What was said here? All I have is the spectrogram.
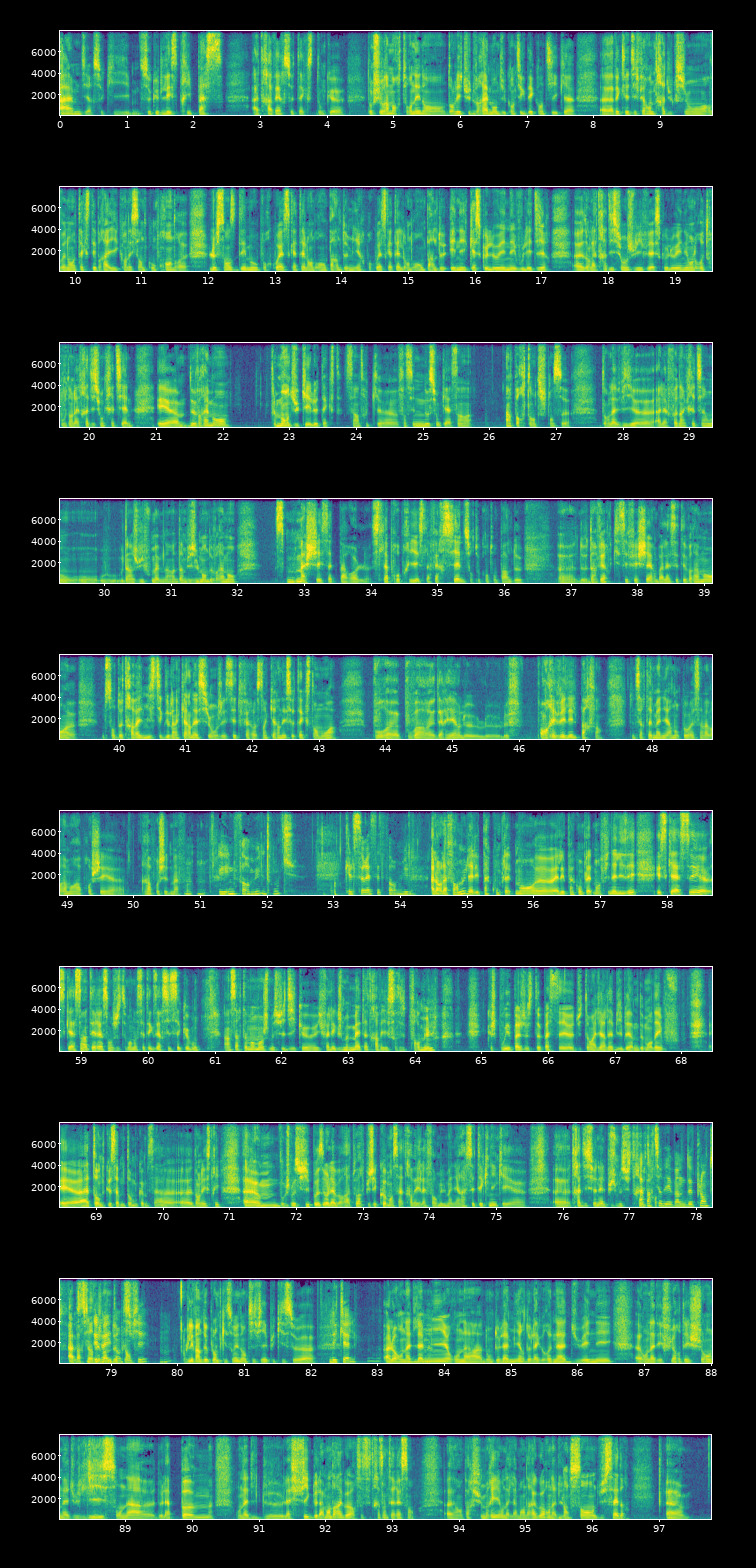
à me dire, ce, qui, ce que l'esprit passe à travers ce texte. Donc, euh, donc je suis vraiment retourné dans, dans l'étude vraiment du Cantique des Cantiques, euh, avec les différentes traductions, en revenant au texte hébraïque, en essayant de comprendre euh, le sens des mots. Pourquoi est-ce qu'à tel endroit on parle de mire Pourquoi est-ce qu'à tel endroit on parle de aîné Qu'est-ce que le aîné voulait dire dans la tradition juive? Est-ce que le aîné on le retrouve dans la tradition chrétienne? Et de vraiment m'enduquer le texte. C'est un truc, enfin c'est une notion qui est assez importante, je pense, dans la vie à la fois d'un chrétien ou, d'un juif ou même d'un musulman, de vraiment mâcher cette parole, se l'approprier, se la faire sienne, surtout quand on parle euh, de, d'un verbe qui s'est fait cher. Bah là, c'était vraiment euh, une sorte de travail mystique de l'incarnation. J'ai essayé de faire s'incarner ce texte en moi pour euh, pouvoir derrière le, en révéler le parfum d'une certaine manière. Donc ouais, ça m'a vraiment rapproché, rapproché de ma foi. Mm, mm. Et une formule donc? Quelle serait cette formule? Alors la formule, elle n'est pas complètement, euh, elle est pas complètement finalisée. Et ce qui est assez, euh, ce qui est assez intéressant justement dans cet exercice, c'est que bon, à un certain moment, je me suis dit qu'il fallait que je me mette à travailler sur cette formule, que je pouvais pas juste passer euh, du temps à lire la Bible et à me demander et à attendre que ça me tombe comme ça dans l'esprit. donc je me suis posé au laboratoire, puis j'ai commencé à travailler la formule de manière assez technique et traditionnelle. Puis je me suis très à partir des 22 plantes. À partir des 22 plantes. Hmm. Les 22 plantes qui sont identifiées et puis qui se. Lesquelles? Alors on a de la myrrhe, on a donc de la myrrhe, de la grenade, du henné, euh, on a des fleurs des champs, on a du lys, on a euh, de la pomme, on a de, la figue, de la mandragore, ça c'est très intéressant. Euh, en parfumerie, on a de la mandragore, on a de l'encens, du cèdre.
